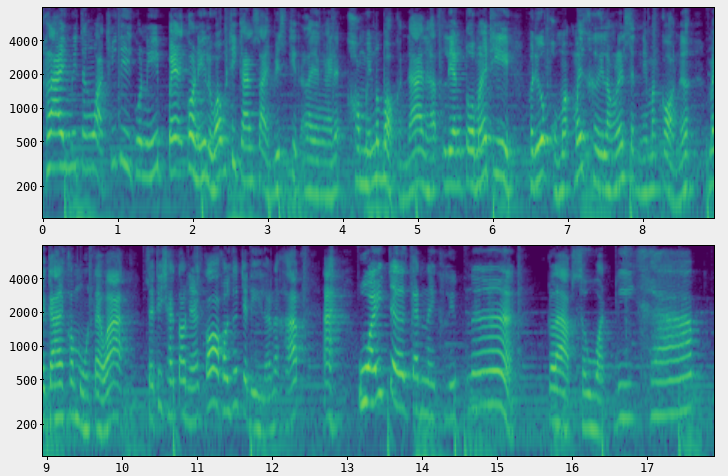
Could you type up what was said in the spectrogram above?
ใครมีจังหวะที่ดีกว่านี้เป๊ะกว่านี้หรือว่าวิธีการใส่บิสกิตอะไรยังไงเนี่ยคอมเมนต์มาบอกกันได้นะครับเรียงตัวมาให้ทีพอดีว่าผมอะไม่เคยลองเล่นเซตนี้มาก่อนเนอะไม่กล้าให้ข้อมูลแต่ว่า เซตที่ใช้ตอนนี้ก็ค่อนข้างจะดีแล้วนะครับ อะ ไว้เจอกันในคลิปหน้า กราบสวัสดีครับ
